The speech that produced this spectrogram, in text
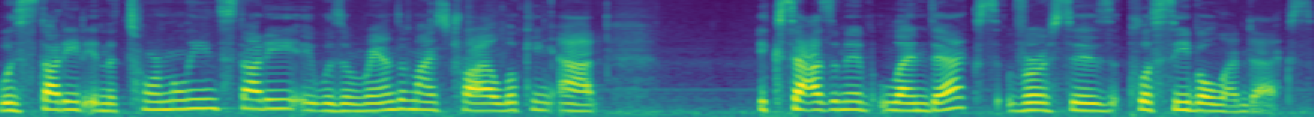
was studied in the tourmaline study. It was a randomized trial looking at ixazomib Lendex versus placebo Lendex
